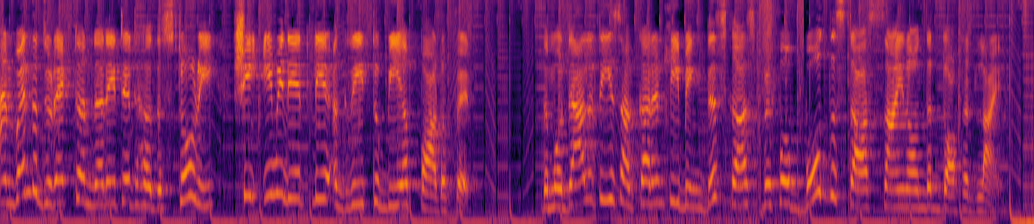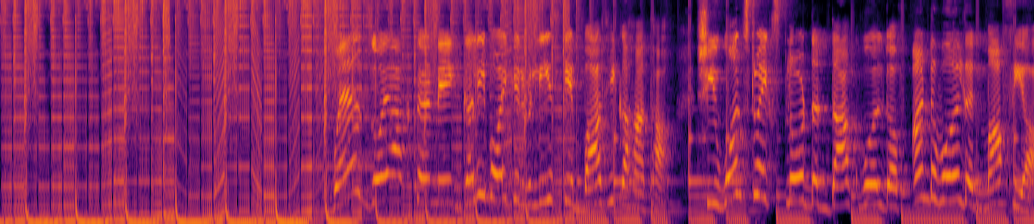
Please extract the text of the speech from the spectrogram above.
And when the director narrated her the story, she immediately agreed to be a part of it. The modalities are currently being discussed before both the stars sign on the dotted line. Well, Zoya Akhtar ने गली बॉय के रिलीज़ के बाद ही कहा था She wants to explore the dark world of underworld and mafia.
